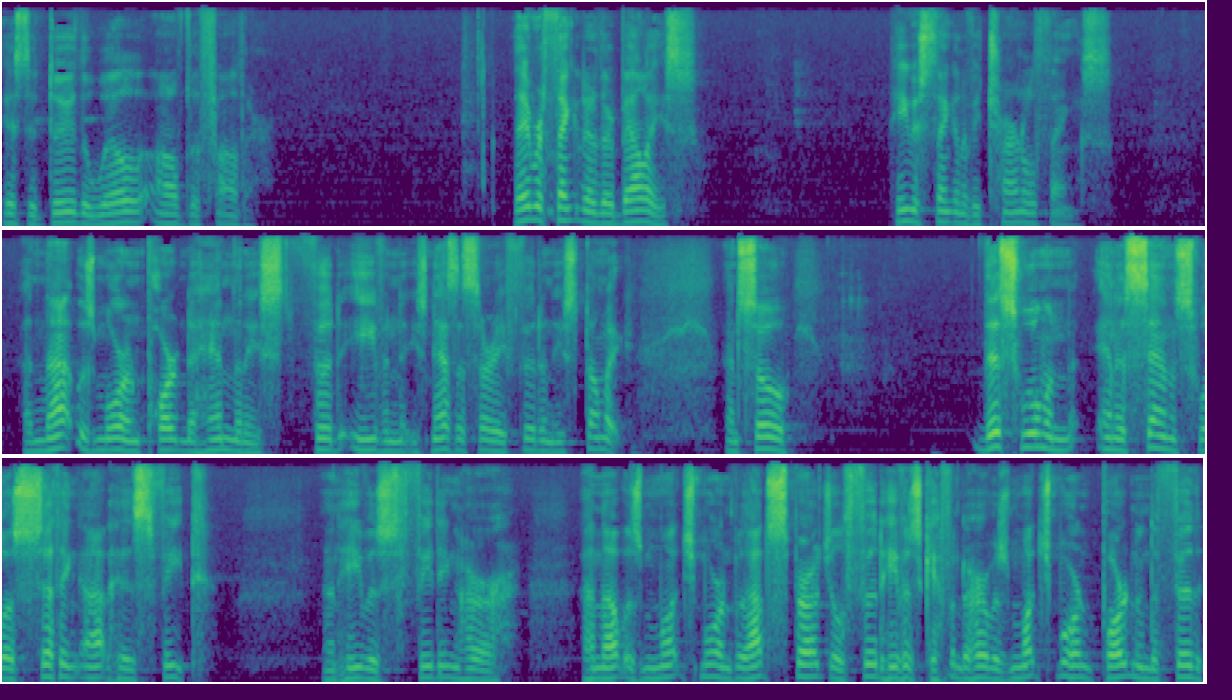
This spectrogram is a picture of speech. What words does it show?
is to do the will of the Father. They were thinking of their bellies. He was thinking of eternal things. And that was more important to him than his food, even his necessary food in his stomach. And so, this woman, in a sense, was sitting at his feet, and he was feeding her and that was much more, that spiritual food he was giving to her was much more important than the food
